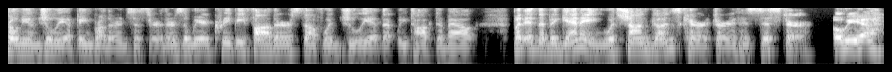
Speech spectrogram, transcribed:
Romeo and Juliet being brother and sister. There's the weird, creepy father stuff with Juliet that we talked about. But in the beginning, with Sean Gunn's character and his sister, Oh yeah,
